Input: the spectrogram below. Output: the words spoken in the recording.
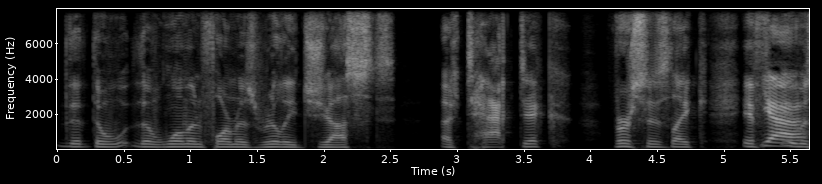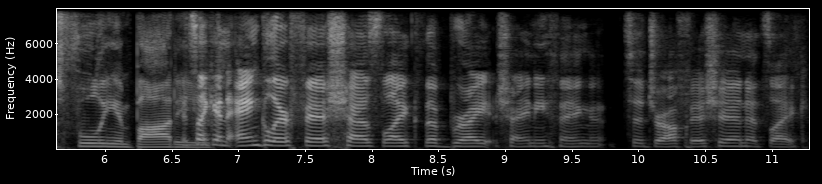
the the the woman form is really just a tactic versus like if Yeah. it was fully embodied. It's like an angler fish has like the bright shiny thing to draw fish in. It's like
